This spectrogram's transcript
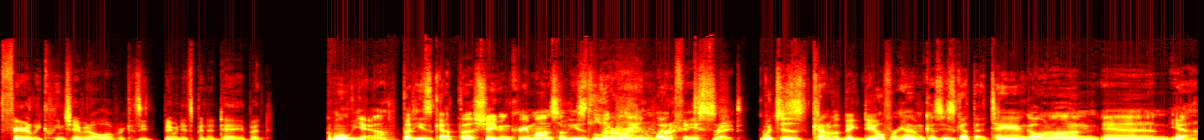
fairly clean shaven all over because he. I mean, it's been a day, but Well, yeah, but he's got the shaving cream on, so he's literally in white right, face. right? which is kind of a big deal for him because he's got that tan going on, and yeah,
